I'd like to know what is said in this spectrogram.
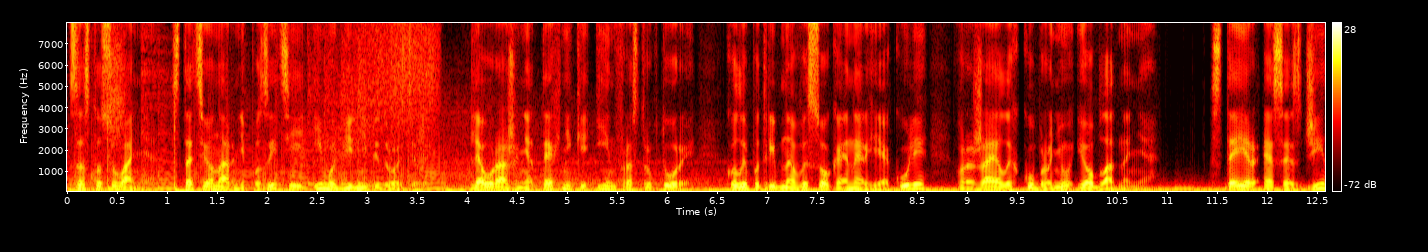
Застосування: стаціонарні позиції і мобільні підрозділи для ураження техніки і інфраструктури, коли потрібна висока енергія кулі, вражає легку броню і обладнання. Steyr SSG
